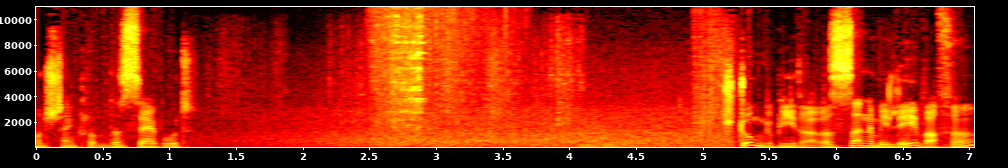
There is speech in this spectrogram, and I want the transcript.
Dunkelmondsteinklumpen. Das ist sehr gut. Sturmgebieter. Das ist eine Melee-Waffe,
